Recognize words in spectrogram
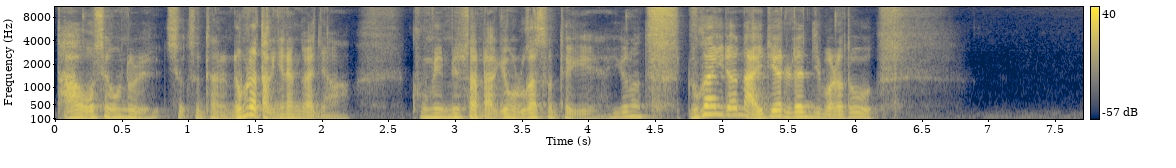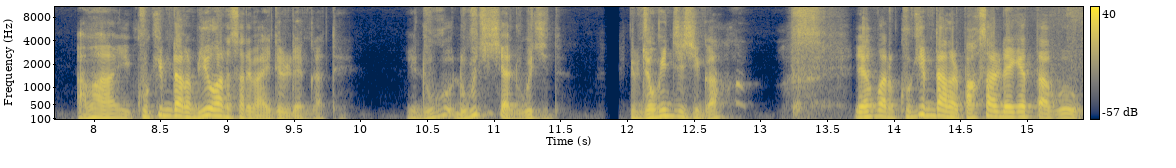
다 오세훈을 선택하는 너무나 당연한 거 아니야. 국민 민주당 나경원 누가 선택해. 이거는 누가 이런 아이디어를 냈는지 몰라도 아마 이 국힘당을 미워하는 사람이 아이디어를 낸 것 같아. 누구, 누구 짓이야, 누구 짓. 김종인 짓인가? 이 양반은 국힘당을 박살 내겠다고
